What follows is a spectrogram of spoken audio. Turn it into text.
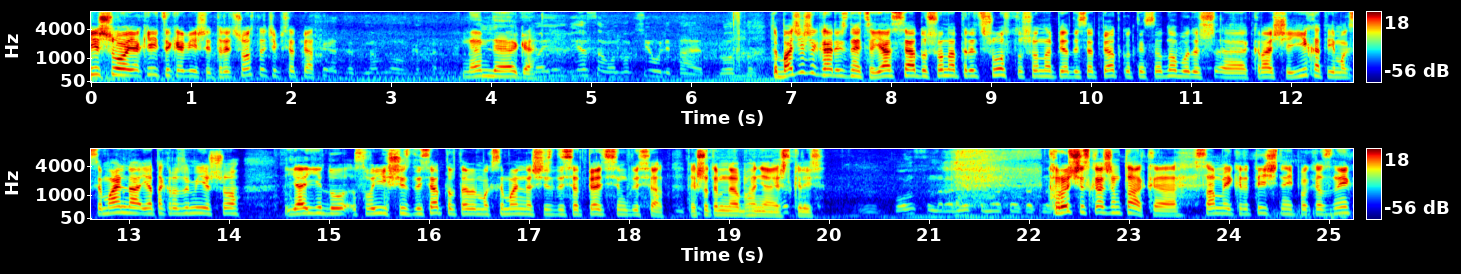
І що, який цікавіший? 36 чи 55? Это намного. Намного. Своим весом он вообще улетает просто. Ти бачиш, яка різниця? Я сяду що на 36, що на 55, ти все одно будеш е, краще їхати. І максимально, я так розумію, що я їду своїх 60, то в тебе максимально 65-70, якщо ти мене обганяєш скрізь. Со мной шел. Коротше, скажімо так, е, самий критичний показник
